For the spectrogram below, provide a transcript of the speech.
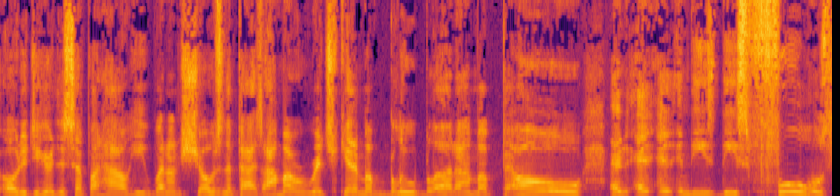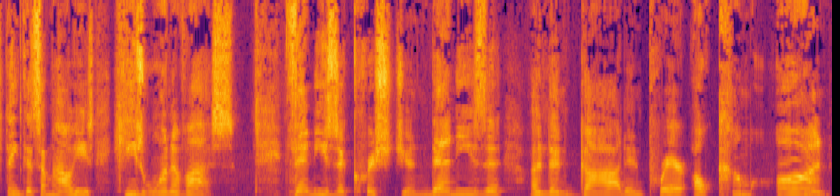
oh, did you hear this stuff about how he went on shows in the past? I'm a rich kid, I'm a blue blood, I'm a, oh, and, and, and, and these, these fools think that somehow he's, he's one of us. Then he's a Christian, then he's a, and then God and prayer. Oh, come on.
